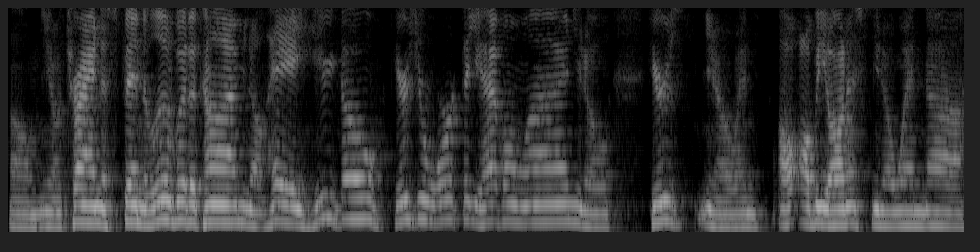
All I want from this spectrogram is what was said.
um, you know, trying to spend a little bit of time, you know, hey, here you go, here's your work that you have online, you know, here's, you know, and I'll, I'll be honest, you know, when uh,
